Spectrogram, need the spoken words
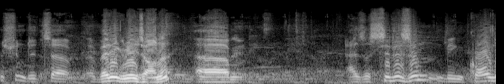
It's a, very great honor. Um, as a citizen, being called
